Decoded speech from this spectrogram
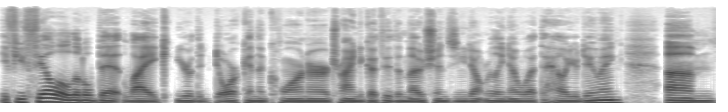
if you feel a little bit like you're the dork in the corner trying to go through the motions and you don't really know what the hell you're doing, um,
